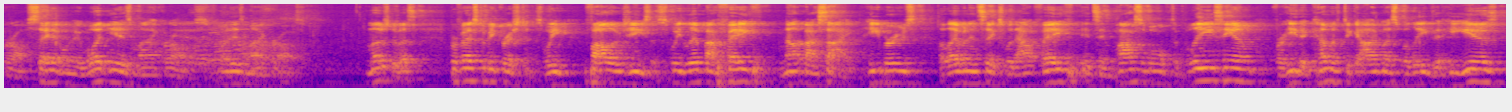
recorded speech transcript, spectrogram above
cross? Say that with me. What is my cross? What is my cross? Most of us profess to be Christians. We follow Jesus. We live by faith, not by sight. Hebrews 11 and 6. Without faith, it's impossible to please him. For he that cometh to God must believe that he is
